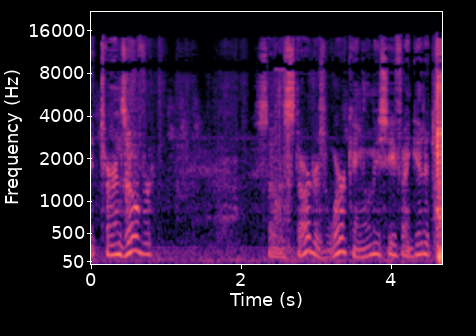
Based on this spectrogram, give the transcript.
It turns over. So the starter's working. Let me see if I get it to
